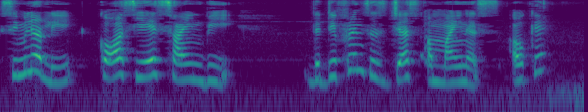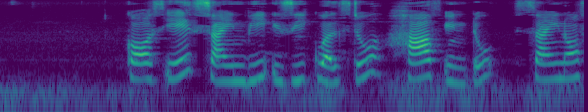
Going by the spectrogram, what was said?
Similarly, cos A sine B, the difference is just a minus, okay? Cos A sin B is equals to half into sine of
